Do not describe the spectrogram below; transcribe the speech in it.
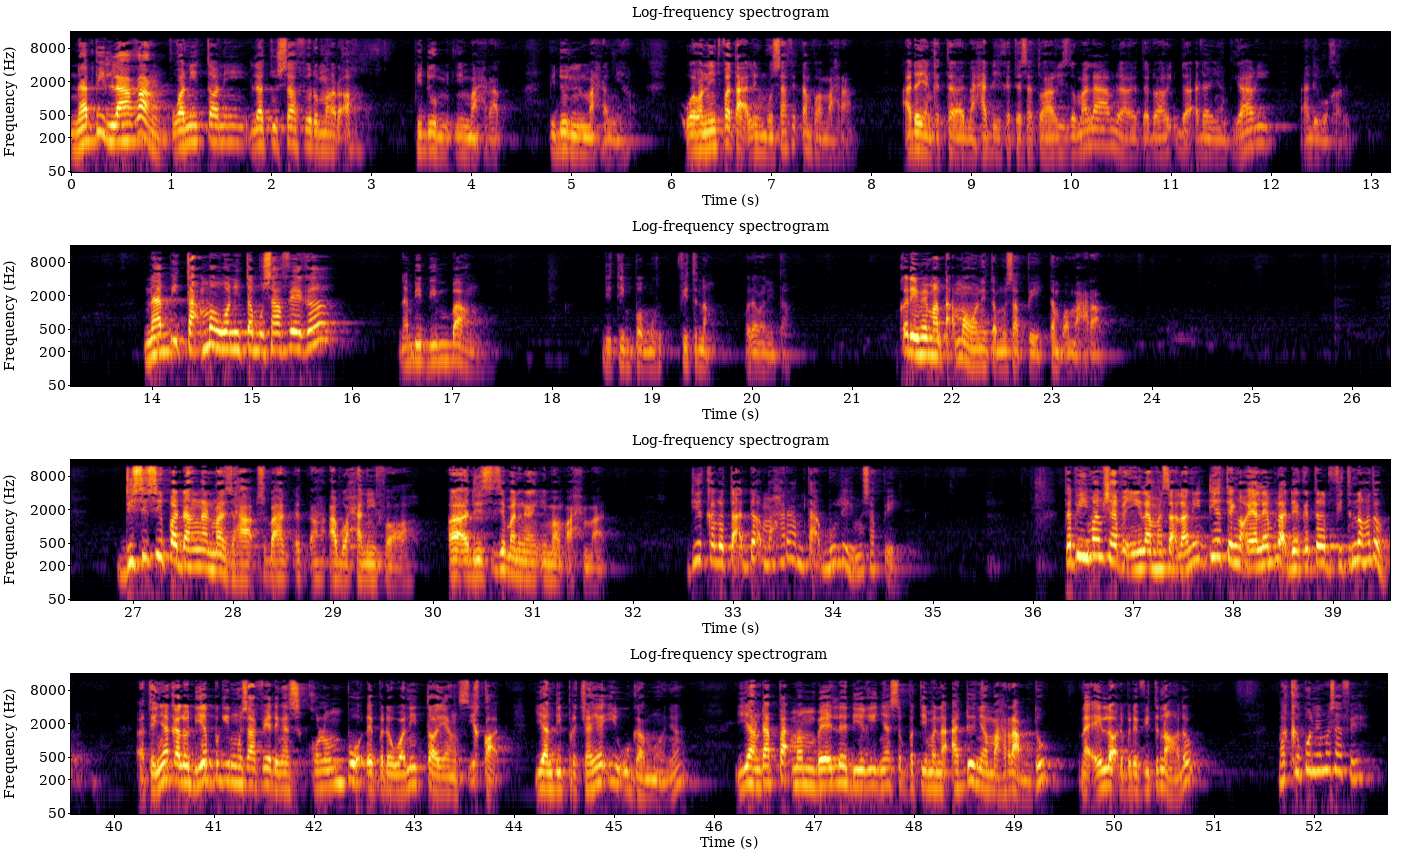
Nabi larang wanita ni la tusafir mar'ah bidun mahram, bidun mahramiha. Wanita tak boleh musafir tanpa mahram. Ada yang kata nah hadis kata satu hari satu malam, ada kata dua hari, ada yang tiga hari, ada Bukhari. Nabi tak mau wanita musafir ke? Nabi bimbang ditimpa fitnah pada wanita. Kau dia memang tak mau wanita musafir tanpa mahram. Di sisi pandangan mazhab eh, Abu Hanifah, uh, di sisi pandangan Imam Ahmad, dia kalau tak ada mahram tak boleh musafir. Tapi Imam Syafi'i lah masalah ni, dia tengok yang lain pula, dia kata fitnah tu. Artinya kalau dia pergi musafir dengan sekelompok daripada wanita yang siqat, yang dipercayai agamanya, yang dapat membela dirinya seperti mana adanya mahram tu, nak elak daripada fitnah tu, maka boleh musafir.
